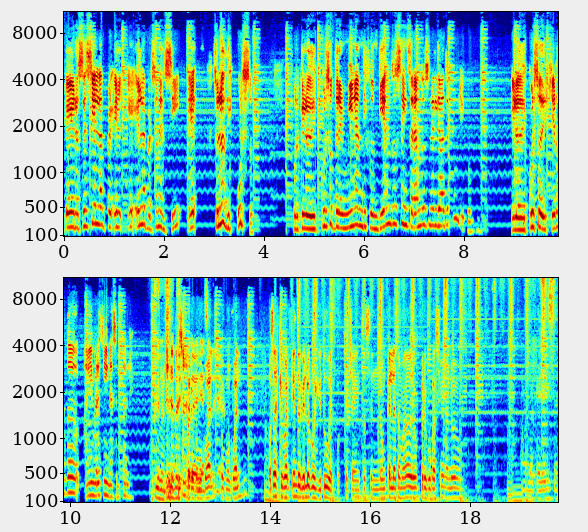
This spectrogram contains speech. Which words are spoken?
eh, no sé si es la, el- es la persona en sí eh, son los discursos porque los discursos terminan difundiéndose instalándose en el debate público y los discursos de izquierdo a mí me parecen inaceptables Pinochet, es la persona- Pero como cuál, como cuál. O sea, es que partiendo que el loco es youtuber, pues, ¿cachai? Entonces nunca le ha tomado preocupación a lo, a lo que dicen.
